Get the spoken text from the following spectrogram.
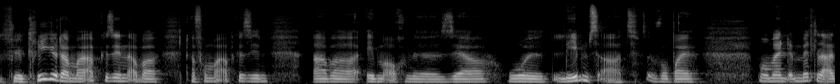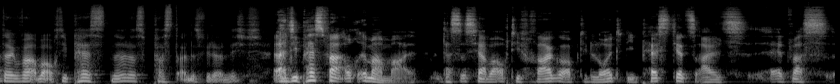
viel Kriege da mal abgesehen, aber davon mal abgesehen, aber eben auch eine sehr hohe Lebensart. Wobei Moment, im Mittelalter war aber auch die Pest, ne? Das passt alles wieder nicht. Äh, die Pest war auch immer mal. Das ist ja aber auch die Frage, ob die Leute die Pest jetzt als etwas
